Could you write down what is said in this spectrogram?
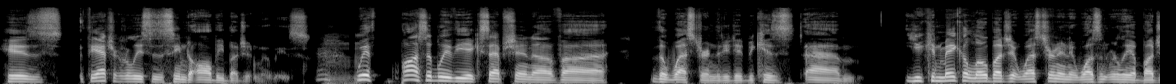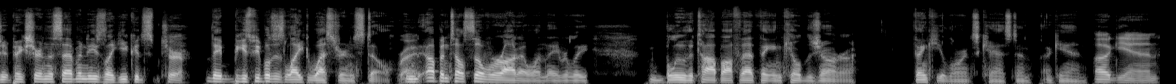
His theatrical releases seem to all be budget movies, Mhm. with possibly the exception of uh, the Western that he did, because um, you can make a low budget Western and it wasn't really a budget picture in the 70s. Like you could Sure. they because people just liked westerns still, Right. And up until Silverado when they really blew the top off that thing and killed the genre. Thank you, Lawrence Kasdan, again. Again.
